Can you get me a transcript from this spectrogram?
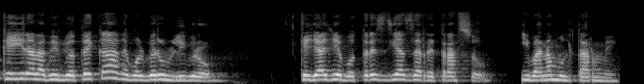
que ir a la biblioteca a devolver un libro, que ya llevo tres días de retraso y van a multarme.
